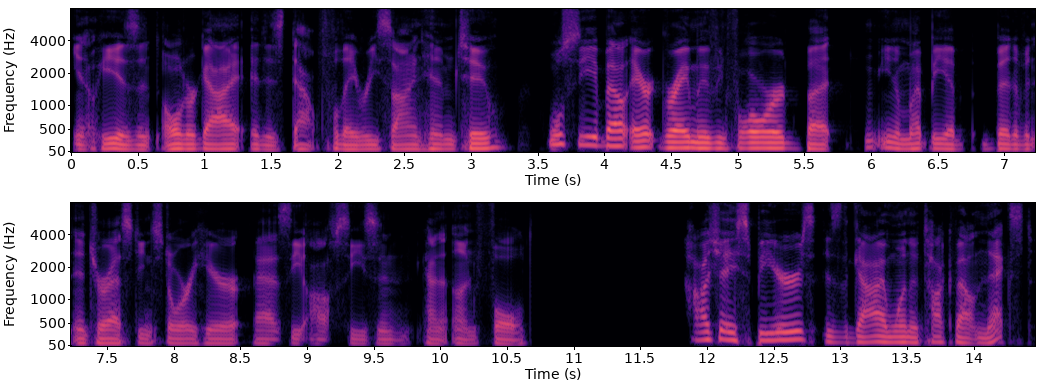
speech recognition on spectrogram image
You know, he is an older guy. It is doubtful they re sign him too. We'll see about Eric Gray moving forward, but, you know, might be a bit of an interesting story here as the offseason kind of unfolds. Tyjae Spears is the guy I want to talk about next.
